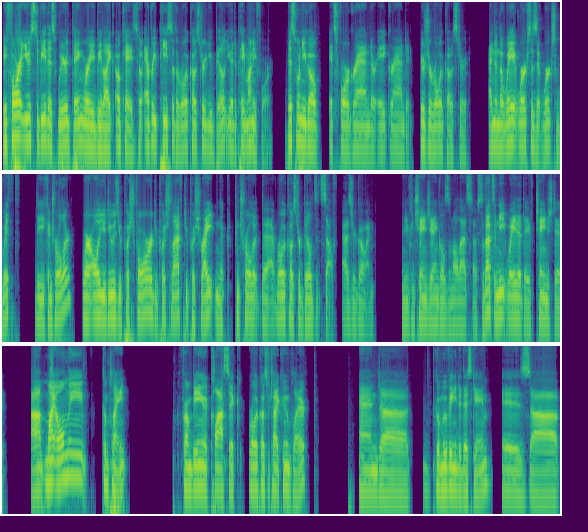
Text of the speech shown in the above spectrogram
Before it used to be this weird thing where you'd be like okay so every piece of the roller coaster you built you had to pay money for. This one you go it's four grand or eight grand. Here's your roller coaster and then the way it works is it works with the controller where all you do is you push forward you push left you push right and the controller the roller coaster builds itself as you're going. And you can change angles and all that stuff. So that's a neat way that they've changed it. Um, my only complaint from being a classic roller coaster tycoon player and uh, go moving into this game is uh,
